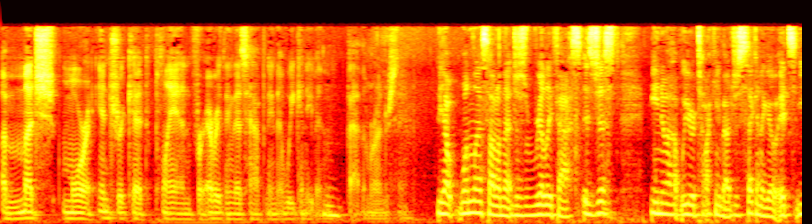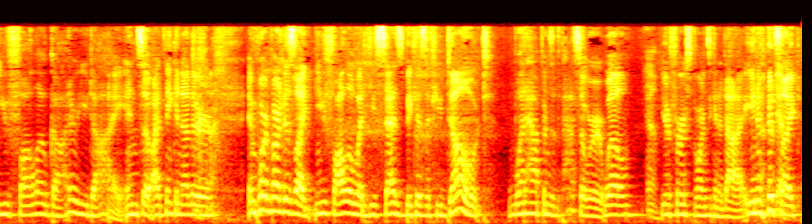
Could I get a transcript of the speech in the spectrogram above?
a much more intricate plan for everything that's happening than we can even fathom or understand. Yeah, one last thought on that, just really fast, is just you know we were talking about just a second ago. It's you follow God or you die, and so I think another important part is like you follow what He says because if you don't, what happens at the Passover? Well, Yeah. your firstborn's gonna die. You know, it's Yeah. like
